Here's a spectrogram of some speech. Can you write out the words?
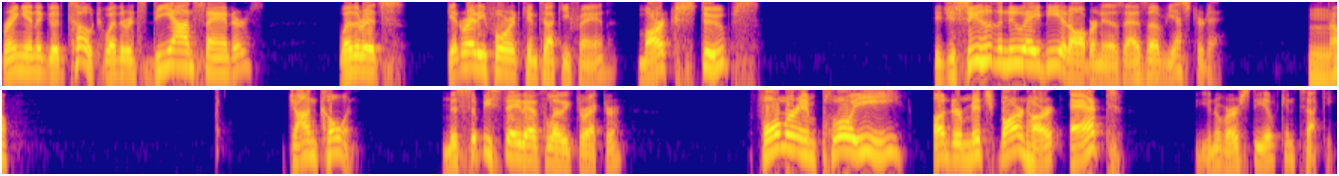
bring in a good coach, whether it's Deion Sanders, whether it's, get ready for it, Kentucky fan, Mark Stoops. Did you see who the new AD at Auburn is as of yesterday? No. John Cohen, Mississippi State athletic director, former employee under Mitch Barnhart at the University of Kentucky.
